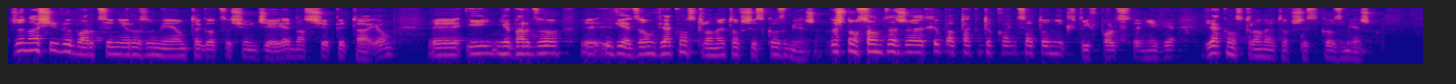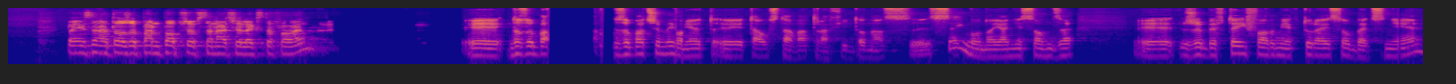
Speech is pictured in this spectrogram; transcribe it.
że nasi wyborcy nie rozumieją tego, co się dzieje, nas się pytają i nie bardzo wiedzą, w jaką stronę to wszystko zmierza. Zresztą sądzę, że chyba tak do końca to nikt w Polsce nie wie, w jaką stronę to wszystko zmierza. Panie senatorze, pan poprze w Senacie Lex TVN? No zobaczymy, w ta ustawa trafi do nas z Sejmu. No ja nie sądzę, żeby w tej formie, która jest obecnie,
